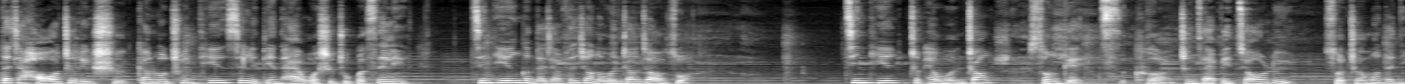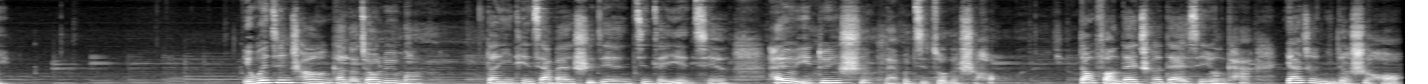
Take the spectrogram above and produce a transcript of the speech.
大家好，这里是甘露春天心理电台，我是主播 c e l i n e 今天跟大家分享的文章叫做《今天这篇文章送给此刻正在被焦虑所折磨的你》。你会经常感到焦虑吗？当一天下班时间近在眼前，还有一堆事来不及做的时候，当房贷、车贷、信用卡压着你的时候。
